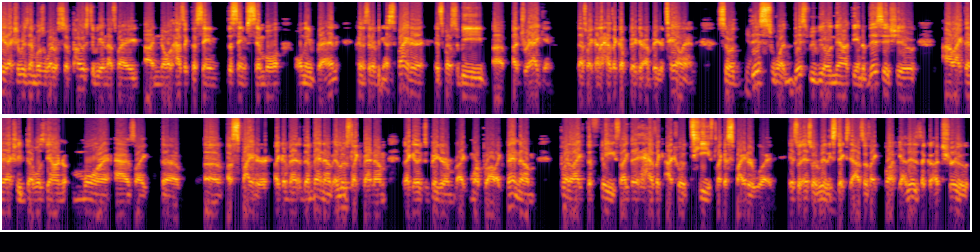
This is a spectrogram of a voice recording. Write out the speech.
It actually resembles what it was supposed to be, and that's why uh, Knull has like the same the same symbol, only red. Because instead of being a spider, it's supposed to be a, a dragon. That's why it kind of has like a bigger a bigger tail end. So Yeah. this one, this reveal now at the end of this issue, I like that it actually doubles down more as like the uh, a spider, like a ven- the venom. It looks like venom, like it looks bigger like more broad, like venom. But like the face, like that has like actual teeth, like a spider would. It's what, it's what really sticks out. So it's like, fuck yeah, this is like a true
